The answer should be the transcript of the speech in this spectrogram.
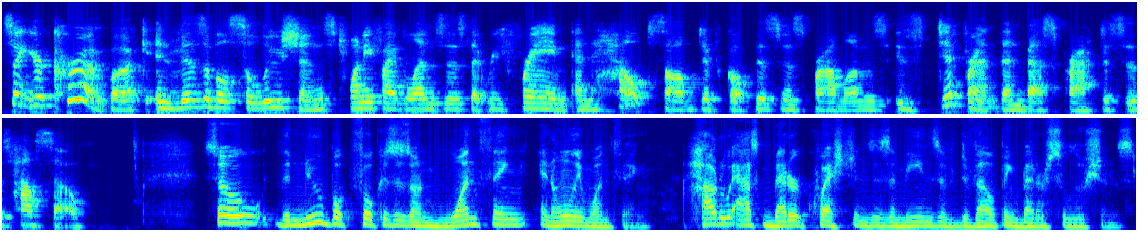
So, your current book, Invisible Solutions 25 Lenses That Reframe and Help Solve Difficult Business Problems, is different than best practices. How so? So, the new book focuses on one thing and only one thing how to ask better questions as a means of developing better solutions.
